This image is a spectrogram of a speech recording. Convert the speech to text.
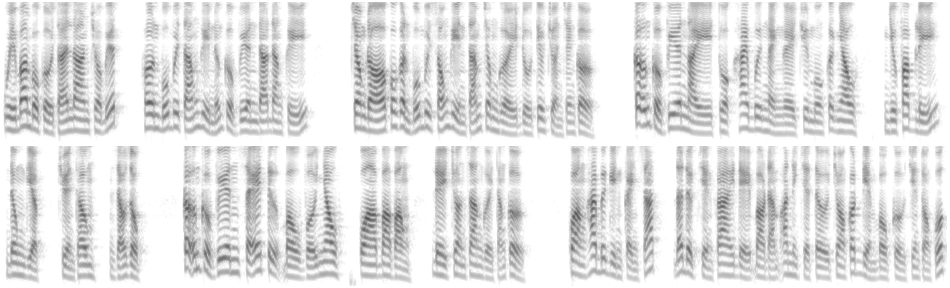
Ủy ban bầu cử Thái Lan cho biết hơn 48.000 ứng cử viên đã đăng ký, trong đó có gần 46.800 người đủ tiêu chuẩn tranh cử. Các ứng cử viên này thuộc 20 ngành nghề chuyên môn khác nhau như pháp lý, nông nghiệp, truyền thông, giáo dục. Các ứng cử viên sẽ tự bầu với nhau qua 3 vòng để chọn ra người thắng cử. Khoảng 20.000 cảnh sát đã được triển khai để bảo đảm an ninh trật tự cho các điểm bầu cử trên toàn quốc.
